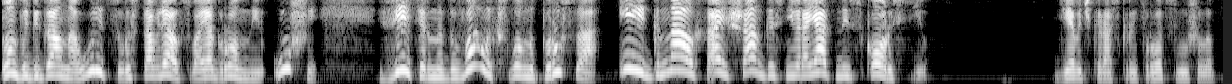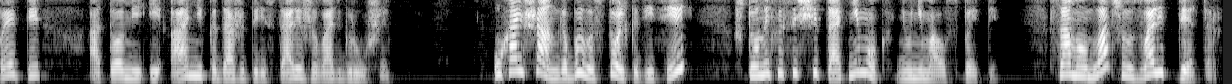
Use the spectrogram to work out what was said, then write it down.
Он выбегал на улицу, расставлял свои огромные уши, ветер надувал их, словно паруса, и гнал Хайшанга с невероятной скоростью. Девочка, раскрыв рот, слушала Пеппи, а Томми и Анника даже перестали жевать груши. У Хайшанга было столько детей, что он их и сосчитать не мог, не унималась Пеппи. Самого младшего звали Петр.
